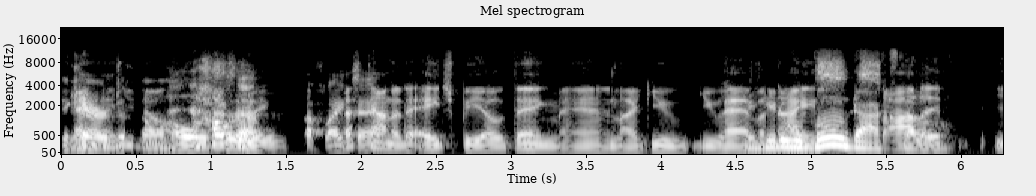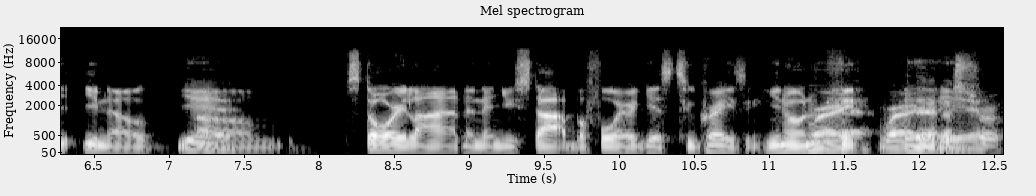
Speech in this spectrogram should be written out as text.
The Yeah, characters you know, don't hold hold up. stuff like That's that. kind of the HBO thing, man. Like you, you have They a did it nice, Boondocks, solid, though. you know, Yeah. um, storyline, and then you stop before it gets too crazy. You know what I right. mean? Right. yeah, that's yeah. true.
